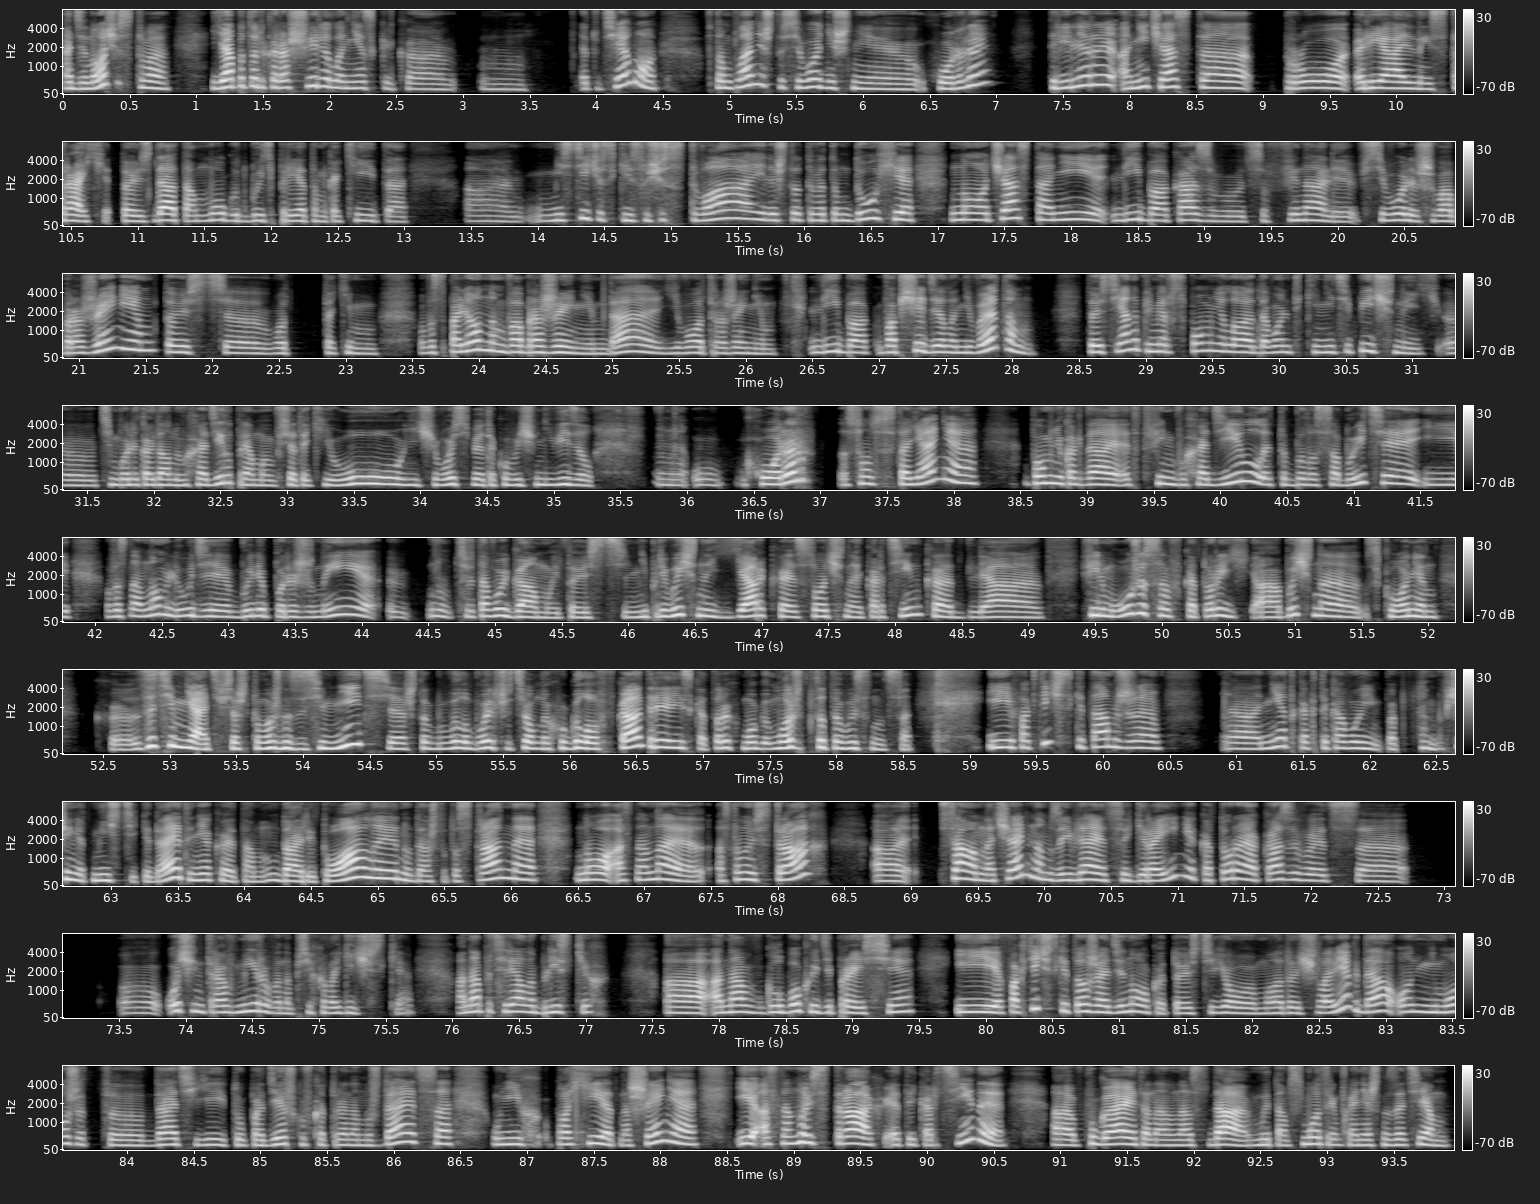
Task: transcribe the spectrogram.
одиночества. Я бы только расширила несколько эту тему в том плане, что сегодняшние хорроры триллеры, они часто про реальные страхи. То есть, да, там могут быть при этом какие-то а, мистические существа или что-то в этом духе, но часто они либо оказываются в финале всего лишь воображением, то есть э, вот таким воспаленным воображением, да, его отражением, либо вообще дело не в этом, то есть я, например, вспомнила довольно-таки нетипичный, э, тем более, когда он выходил, прямо все такие, о, ничего себе, такого еще не видел, э, хоррор «Солнцестояние». Помню, когда этот фильм выходил, это было событие, и в основном люди были поражены э, ну, цветовой гаммой, то есть непривычная яркая, сочная картинка для фильма ужасов, который обычно склонен затемнять все, что можно затемнить, э, чтобы было больше темных углов в кадре, из которых мог, может кто-то высунуться. И фактически там же э, нет как таковой, там вообще нет мистики, да, это некое там, ну да, ритуалы, ну да, что-то странное, но основная, основной страх в самом начале нам заявляется героиня, которая оказывается очень травмирована психологически. Она потеряла близких, а, она в глубокой депрессии и фактически тоже одинока. То есть ее молодой человек, да, он не может э, дать ей ту поддержку, в которой она нуждается. У них плохие отношения. И основной страх этой картины а, пугает она нас. Да, мы там смотрим, конечно, за тем,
